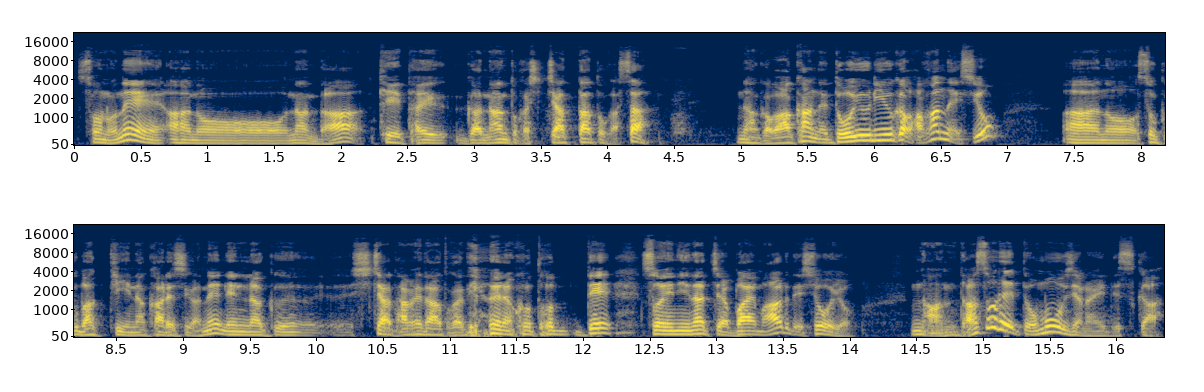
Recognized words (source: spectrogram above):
そのね、あのー、なんだ、携帯が何とかしちゃったとかさ、なんかわかんない。どういう理由かわかんないですよ。あの、束縛キーな彼氏がね、連絡しちゃダメだとかっていうようなことで、疎遠になっちゃう場合もあるでしょうよ。なんだそれって思うじゃないですか。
